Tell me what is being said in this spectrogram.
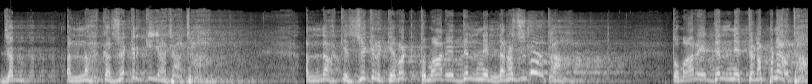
جب اللہ کا ذکر کیا جاتا، اللہ کے ذکر کے وقت تمہارے دل نے لرزنا تھا۔ تمہارے دل نے تڑپنا تھا۔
